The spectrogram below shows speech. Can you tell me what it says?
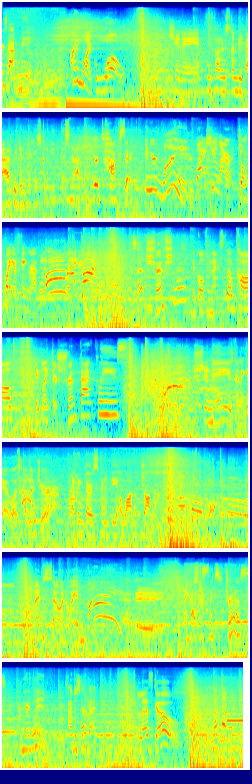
fingers at me. I'm like, whoa. Shanae, we thought it was gonna be bad. We didn't think it was gonna be this bad. You're toxic, and you're lying. Why is she a liar? Don't point your finger at me. Oh my God! Is that shrimp, Shanae? The Gulf of Mexico called. They'd like their shrimp back, please. Shanae is gonna get what's coming to her. I think there's gonna be a lot of drama. I'm so annoyed. Oh, This sexy dress. I'm here to win. I deserve it. Let's go. What the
